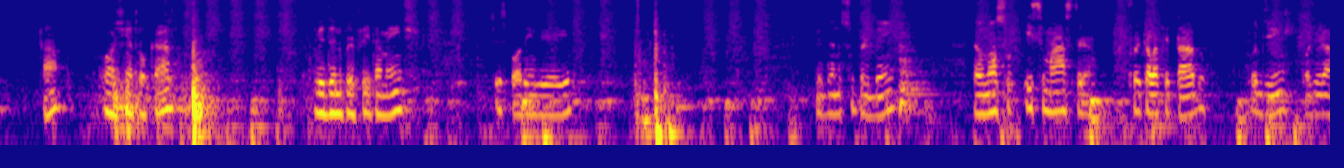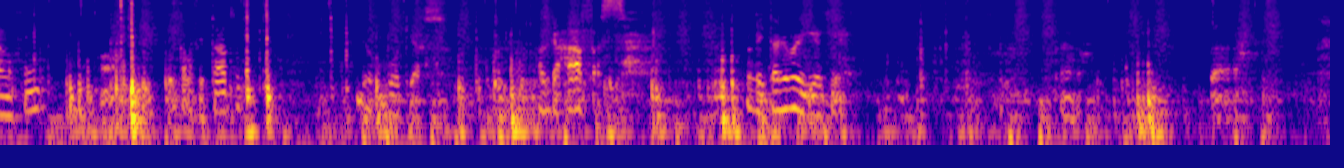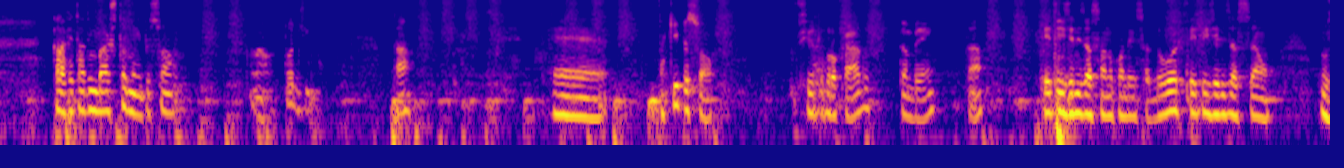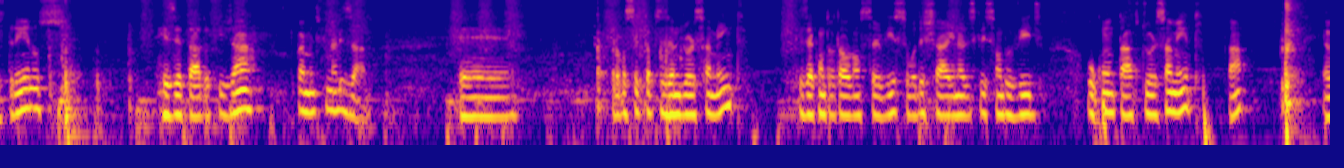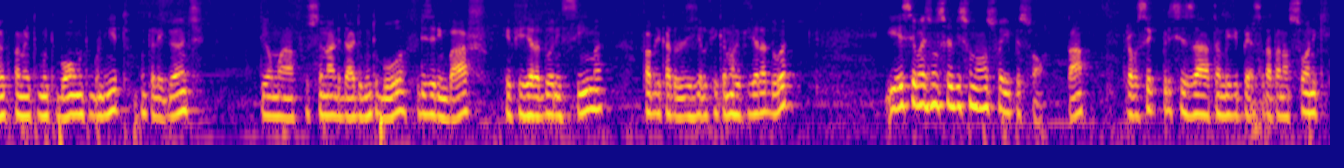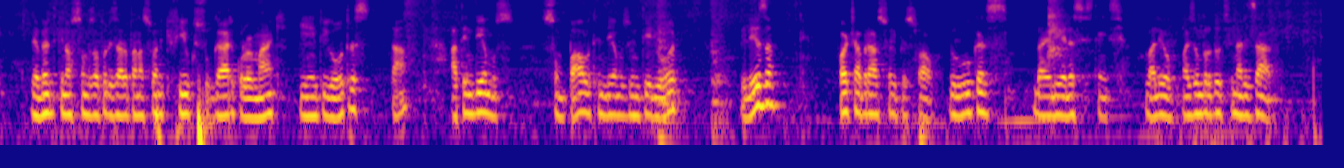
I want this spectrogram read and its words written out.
tá? Borrachinha trocada. Vedando perfeitamente. Vocês podem ver aí. Vedando super bem. É o nosso Ace Master. Foi calafetado. Todinho. Pode olhar no fundo. Ó, todo calafetado. Derrubou aqui as, as garrafas. Aproveitar já vou erguer aqui. Calafetado embaixo também, pessoal. Lá, ó, todinho, tá? É, aqui, pessoal, filtro trocado também, tá? Feita higienização no condensador, feita higienização nos drenos, resetado aqui já, equipamento finalizado. É, para você que está precisando de orçamento, quiser contratar o nosso serviço, eu vou deixar aí na descrição do vídeo o contato de orçamento, tá? É um equipamento muito bom, muito bonito, muito elegante. Tem uma funcionalidade muito boa, freezer embaixo, refrigerador em cima, fabricador de gelo fica no refrigerador. E esse é mais um serviço nosso aí, pessoal, tá? Para você que precisar também de peça da Panasonic, lembrando que nós somos autorizados Panasonic, Philips, Sugar, Colormac e entre outras, tá? Atendemos São Paulo, atendemos o interior, beleza? Forte abraço aí, pessoal, do Lucas da LL Assistência. Valeu, mais um produto finalizado.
